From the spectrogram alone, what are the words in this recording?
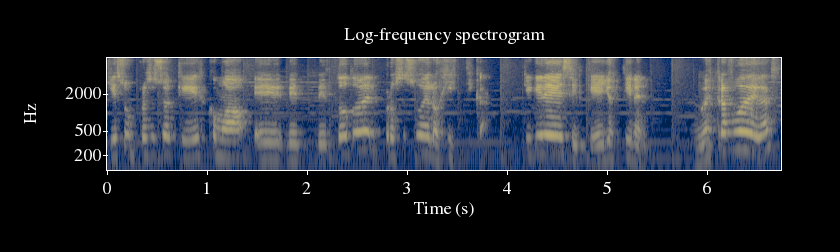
que es un proceso que es como eh, de, todo el proceso de logística. ¿Qué quiere decir? Que ellos tienen nuestras bodegas,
